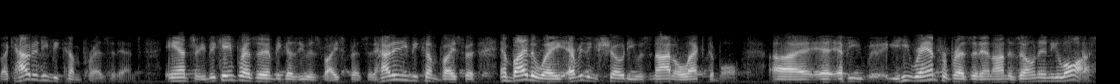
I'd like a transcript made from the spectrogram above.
Like, how did he become president? Answer, he became president because he was vice president. How did he become vice president? And by the way, everything showed he was not electable. Uh, if he, he ran for president on his own and he lost.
